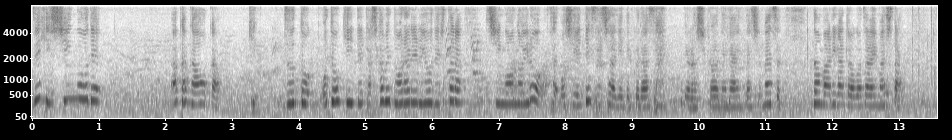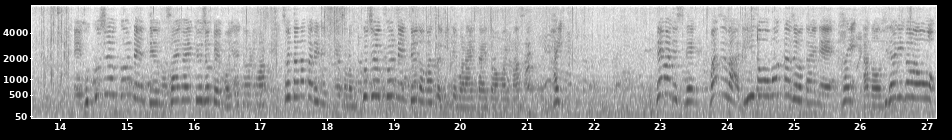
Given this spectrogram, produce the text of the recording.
ぜひ信号で赤か青かずっと音を聞いて確かめておられるようでしたら信号の色を教えて差し上げてください。よろしくお願いいたします。どうもありがとうございました。えー、服従訓練っていうの災害救助犬も入れております。そういった中でですねその服従訓練っていうのをまず見てもらいたいと思います。はい。ではですねまずはリードを持った状態ではいあの左側を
